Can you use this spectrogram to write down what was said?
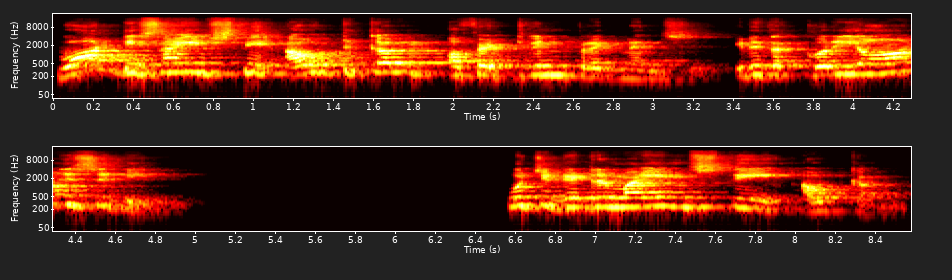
What decides the outcome of a twin pregnancy? It is the chorionicity which determines the outcome.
